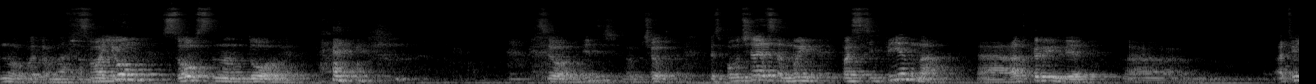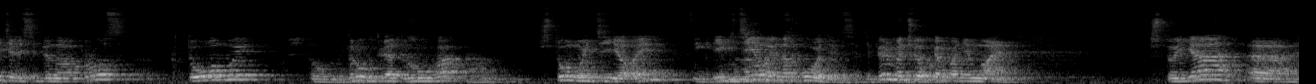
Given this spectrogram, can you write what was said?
ну, в этом В нашем. своем собственном доме. Все, видишь, четко. То есть получается, мы постепенно открыли, э, ответили себе на вопрос, кто мы Что мы? друг для друга, Ага. что мы делаем И и где мы находимся. Теперь мы четко понимаем, что я э,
